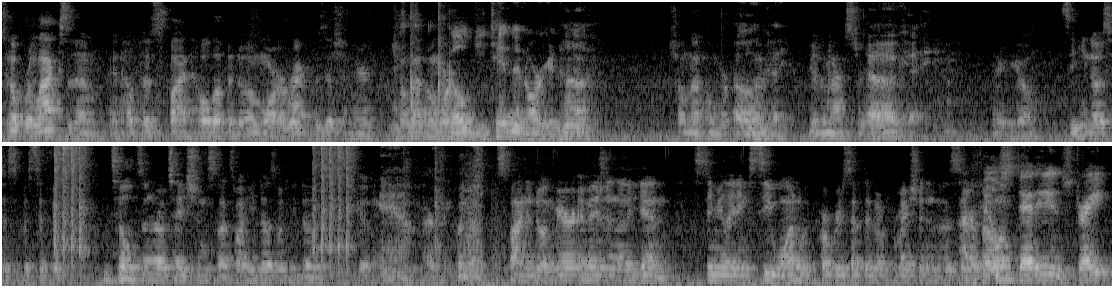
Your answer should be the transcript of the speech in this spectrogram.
to help relax them and help his spine hold up into a more erect position here. Show him that homework. Golgi tendon organ, huh? Show him that homework. Oh, okay. You're the master. Okay. There you go. See, he knows his specific tilts and rotations, so that's why he does what he does. Good. Yeah, perfect. Putting the spine into a mirror image, and then again, stimulating C1 with proprioceptive information into the I feel cerebellum steady and straight.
